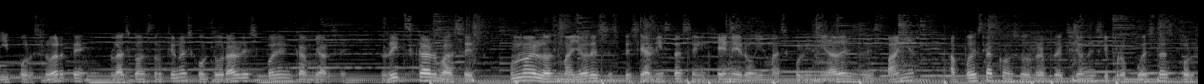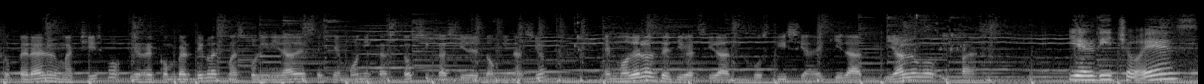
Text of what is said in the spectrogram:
Y por suerte, las construcciones culturales pueden cambiarse. Ritzkar Basset uno de los mayores especialistas en género y masculinidades de España, apuesta con sus reflexiones y propuestas por superar el machismo y reconvertir las masculinidades hegemónicas tóxicas y de dominación en modelos de diversidad, justicia, equidad, diálogo y paz. Y el dicho es...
